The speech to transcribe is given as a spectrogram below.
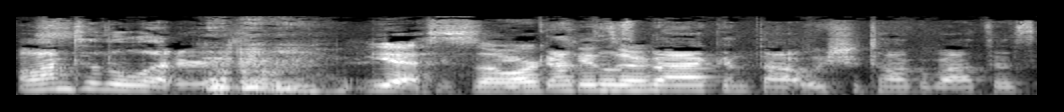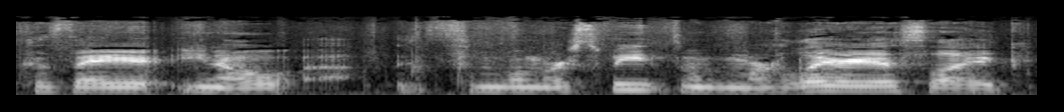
on to the letters. yes. So we our got kids those are back and thought we should talk about this because they, you know, some of them are sweet, some of them are hilarious. Like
